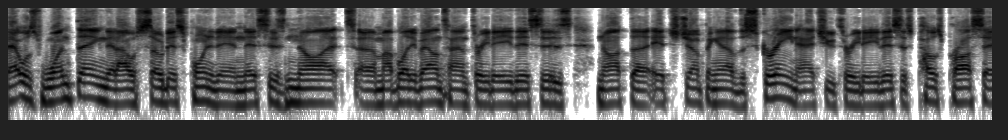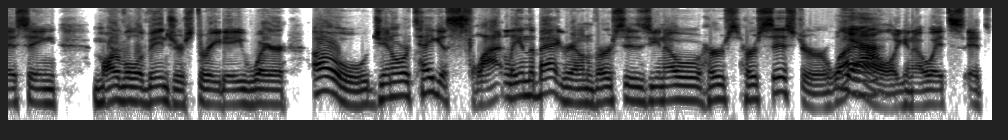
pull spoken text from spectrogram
That was one thing that I was so disappointed in. This is not uh, my Bloody Valentine 3D. This is not the it's jumping out of the screen at you 3D. This is post processing Marvel Avengers 3D, where oh Jenna Ortega slightly in the background versus you know her her sister. Wow, Yeah. you know it's it's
